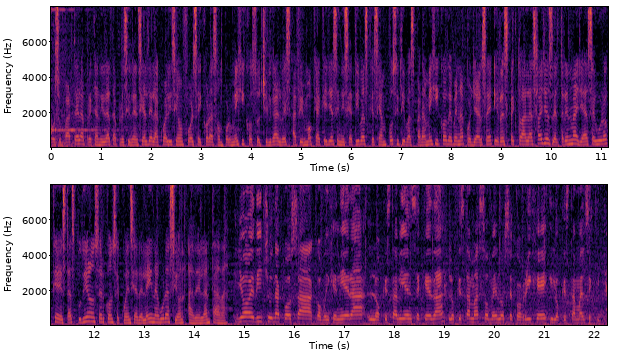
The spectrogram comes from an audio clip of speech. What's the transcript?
Por su parte, la precandidata presidencial de la coalición Fuerza y Corazón por México, Xochil Gálvez, afirmó que aquellas iniciativas que sean positivas para México deben apoyarse y respecto a las fallas del tren Maya, aseguró que estas pudieron ser consecuencia de la inauguración adelantada. Yo he dicho una cosa como ingeniera, lo que está bien se queda, lo que está más o menos se corrige y lo que está mal se quita.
